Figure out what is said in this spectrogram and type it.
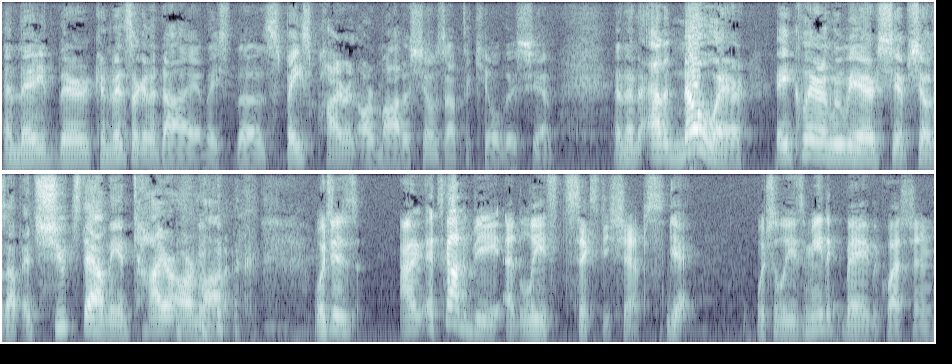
and they they're convinced they're gonna die, and they the space pirate armada shows up to kill this ship, and then out of nowhere, Eclair and Lumiere's ship shows up and shoots down the entire armada. Which is, I, it's got to be at least 60 ships. yeah, Which leads me to beg the question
